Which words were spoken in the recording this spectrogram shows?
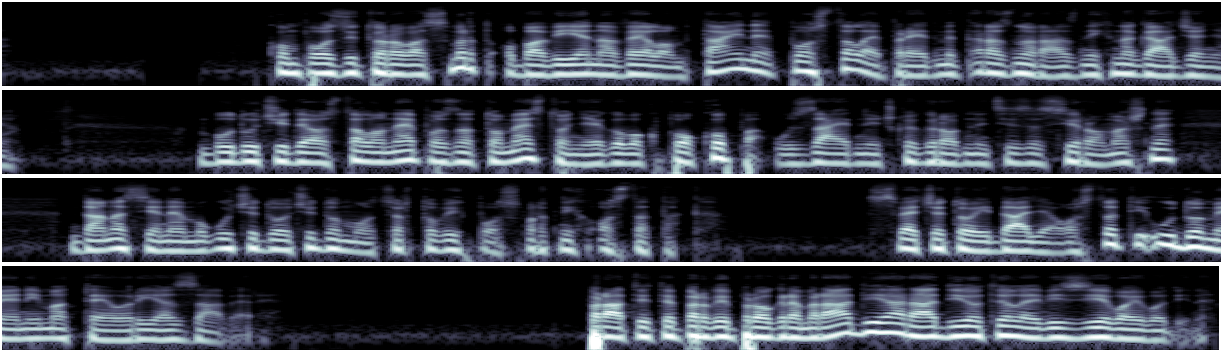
Kompozitorova smrt, obavijena velom tajne, postala je predmet raznoraznih nagađanja. Budući da je ostalo nepoznato mesto njegovog pokopa u zajedničkoj grobnici za siromašne, danas je nemoguće doći do Mozartovih posmrtnih ostataka. Sve će to i dalje ostati u domenima teorija zavere. Pratite prvi program radija Radio Televizije Vojvodine.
